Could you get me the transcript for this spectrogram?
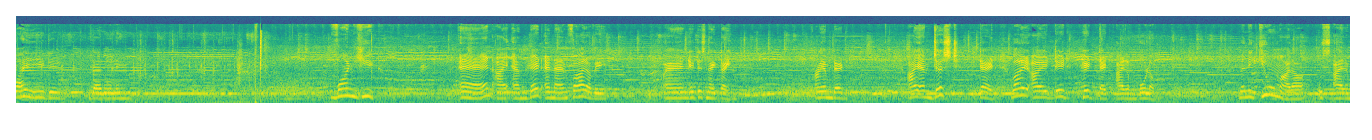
why he did the rolling? One hit and I am dead and I am far away. And it is night time. I am dead I am just dead. Why I did hit that iron golem? मैंने क्यों मारा उस आयरन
